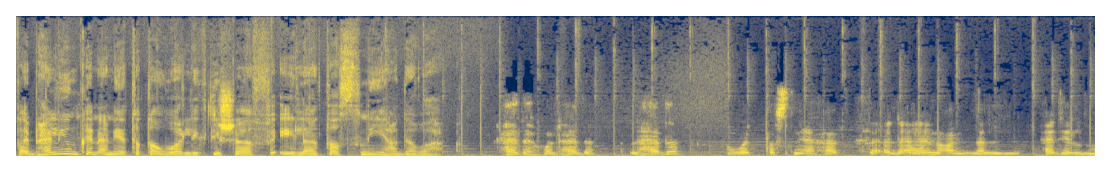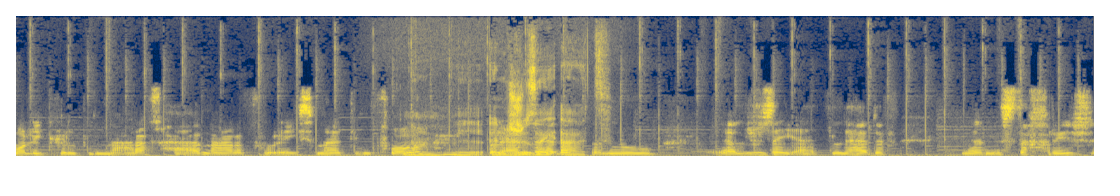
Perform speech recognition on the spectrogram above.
طيب هل يمكن أن يتطور الاكتشاف إلى تصنيع دواء؟ هذا هو الهدف. الهدف هو التصنيع هذا. الآن عندنا هذه ال molecule نعرفها نعرف اسمها TIM four. نعم. الجزيئات. الجزيئات. الهدف نستخرج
